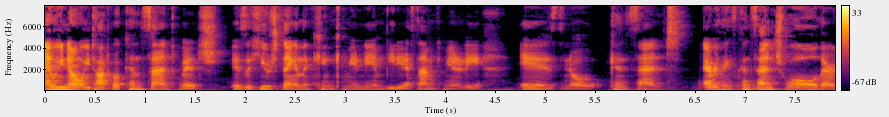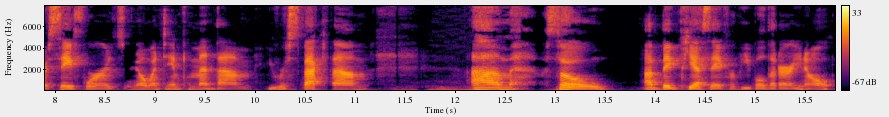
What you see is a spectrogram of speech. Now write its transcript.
And we know we talked about consent, which is a huge thing in the kink community and BDSM community. Is you know consent. Everything's consensual. There are safe words. You know when to implement them. You respect them. Um, so a big PSA for people that are you know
